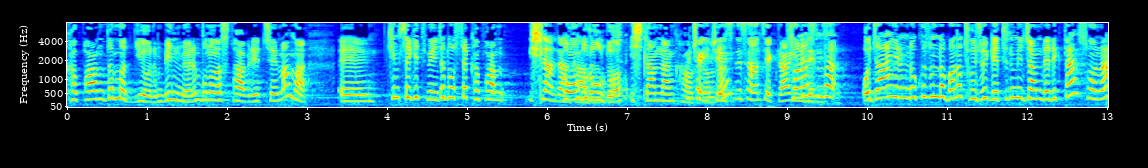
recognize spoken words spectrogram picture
kapandı mı diyorum bilmiyorum. Bunu nasıl tabir edeceğimi ama e, kimse gitmeyince dosya kapan İşlemden donduruldu. kaldırıldı. İşlemden Üç ay kaldırıldı. içerisinde sen tekrar Sonrasında ocağın 29'unda bana çocuğu getirmeyeceğim dedikten sonra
